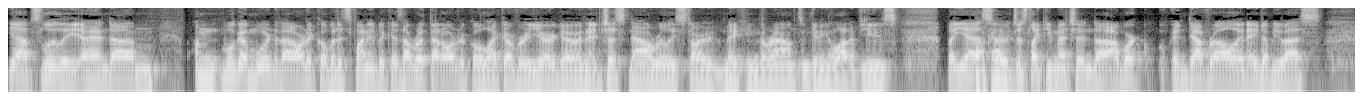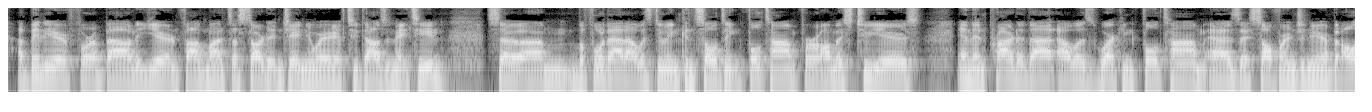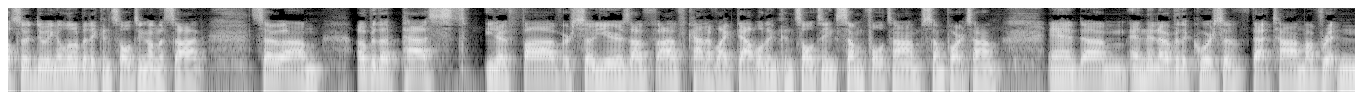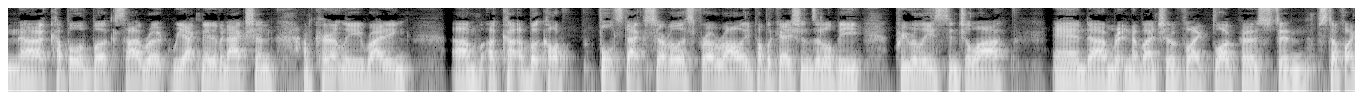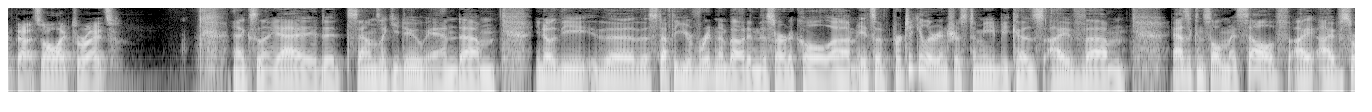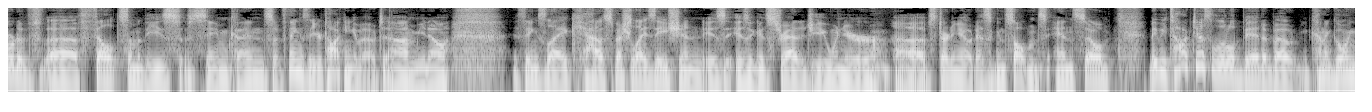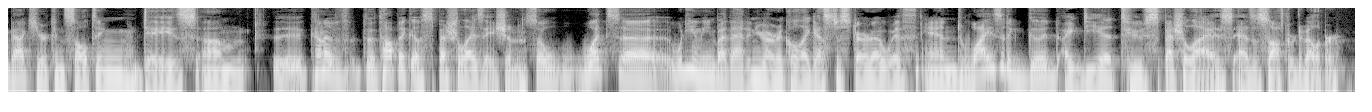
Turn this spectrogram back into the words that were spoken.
Yeah, absolutely. And um, um, we'll go more into that article, but it's funny because I wrote that article like over a year ago, and it just now really started making the rounds and getting a lot of views. But yeah, okay. so just like you mentioned, uh, I work in DevRel at AWS. I've been here for about a year and five months. I started in January of 2018. So um, before that, I was doing consulting full time for almost two years, and then prior to that, I was working full time as a software engineer, but also doing a little bit of consulting on the side. So um, over the past you know five or so years i've i've kind of like dabbled in consulting some full-time some part-time. And um, and then over the course of that time i've written uh, a couple of books. I wrote react native in action. I'm currently writing um, a, a, book called full stack serverless for o'reilly publications. It'll be pre-released in july. And um, written a bunch of like blog posts and stuff like that. So i like to write Excellent. Yeah, it, it, sounds like you do. And um, you know the the the stuff that you've written about in this article, um, it's of particular interest to me because I've, um, as a consultant myself, I, have sort of uh, felt some of these same kinds of things that you're talking about. Um, you know, things like how specialization is is a good strategy when you're uh, starting out as a consultant. And so, maybe talk to us a little bit about kind of going back to your consulting days, um, uh, kind of the topic of specialization. So, what uh, what do you mean by that in your article? I guess to start out with, and why is it a good idea to specialize as a software developer?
